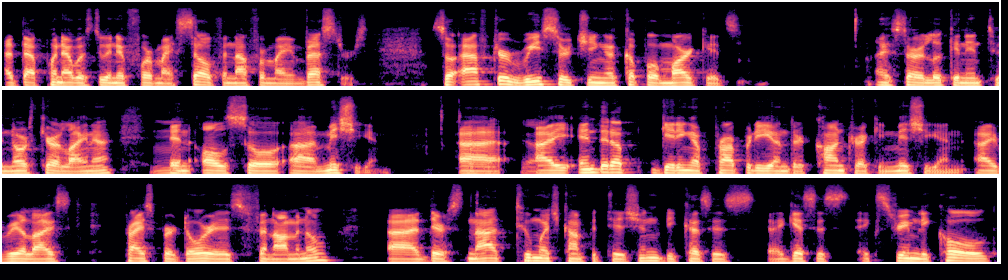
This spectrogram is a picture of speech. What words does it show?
at that point, I was doing it for myself and not for my investors. So after researching a couple of markets, I started looking into North Carolina mm. and also uh, Michigan. Uh, yeah. I ended up getting a property under contract in Michigan. I realized price per door is phenomenal. Uh, there's not too much competition because it's I guess it's extremely cold.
